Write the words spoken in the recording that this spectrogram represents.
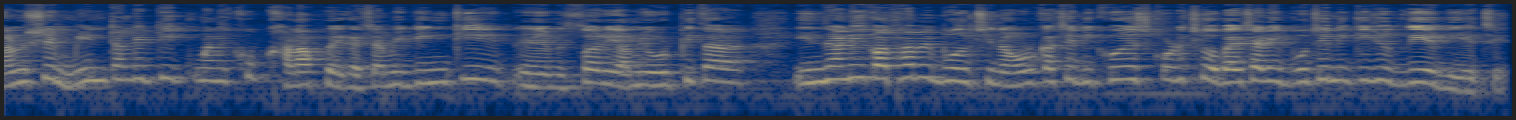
মানুষের মেন্টালিটি মানে খুব খারাপ হয়ে গেছে। আমি রিঙ্কি সরি আমি অর্পিতা ইন্দ্রাণীর কথা আমি বলছি না, ওর কাছে রিকোয়েস্ট করেছি, ও বেচারি বোঝেনি, কিছু দিয়ে দিয়েছে।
